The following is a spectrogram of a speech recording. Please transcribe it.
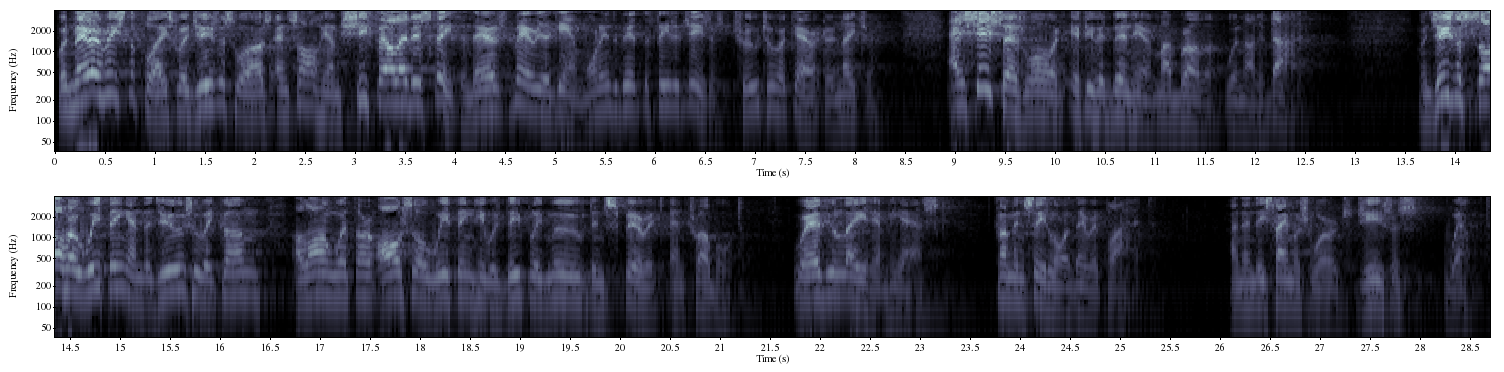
When Mary reached the place where Jesus was and saw him, she fell at his feet. And there's Mary again, wanting to be at the feet of Jesus, true to her character and nature. And she says, Lord, if you had been here, my brother would not have died. When Jesus saw her weeping and the Jews who had come along with her also weeping, he was deeply moved in spirit and troubled. Where have you laid him? he asked. Come and see, Lord, they replied. And then these famous words Jesus wept.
